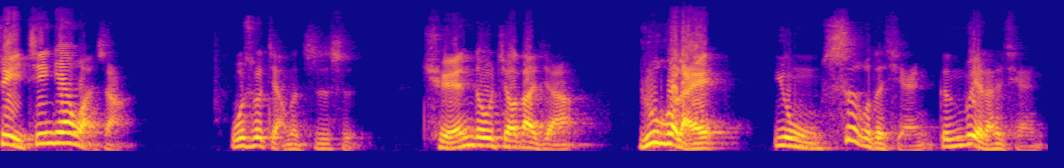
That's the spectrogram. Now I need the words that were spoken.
所以今天晚上我所讲的知识，全都教大家如何来用社会的钱跟未来的钱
